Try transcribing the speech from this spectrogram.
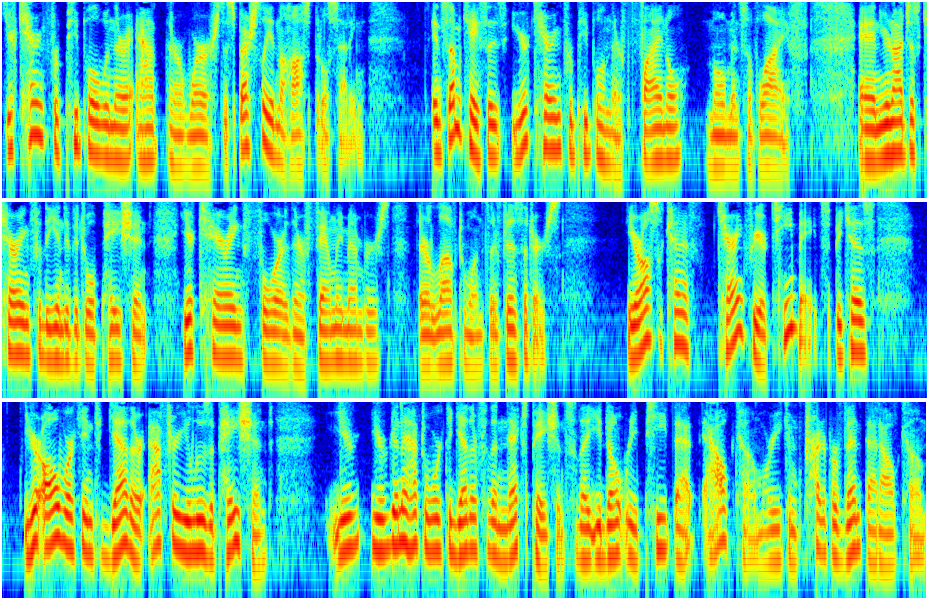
you're caring for people when they're at their worst, especially in the hospital setting. In some cases, you're caring for people in their final moments of life. And you're not just caring for the individual patient, you're caring for their family members, their loved ones, their visitors. You're also kind of caring for your teammates because you're all working together after you lose a patient. You're, you're going to have to work together for the next patient so that you don't repeat that outcome or you can try to prevent that outcome.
